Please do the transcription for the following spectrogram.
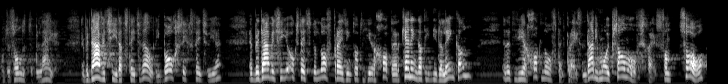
om zijn zonde te beleiden. En bij David zie je dat steeds wel. Die boog zich steeds weer. En bij David zie je ook steeds de lofprijzing tot de Heere God. De erkenning dat hij niet alleen kan. En dat hij de Heere God looft en prijst. En daar die mooie psalm over schrijft. Van Saul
